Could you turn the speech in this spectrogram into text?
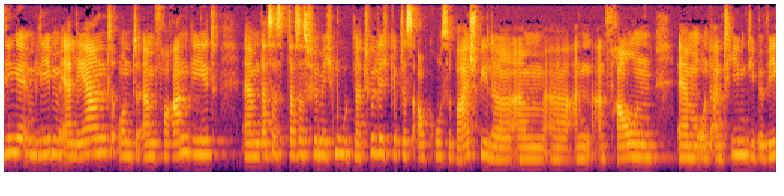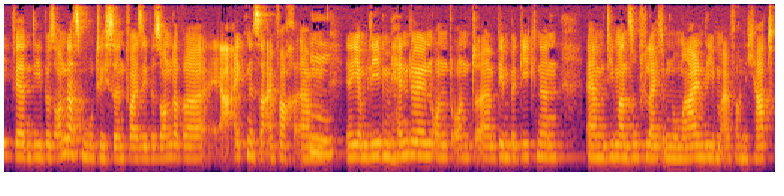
Dinge im Leben erlernt und ähm, vorangeht. Ähm, das, ist, das ist für mich Mut. Natürlich gibt es auch große Beispiele ähm, äh, an, an Frauen ähm, und an Teams, die bewegt werden, die besonders mutig sind, weil sie besondere Ereignisse einfach ähm, mhm. in ihrem Leben handeln und, und ähm, dem begegnen ähm, die man so vielleicht im normalen Leben einfach nicht hat.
